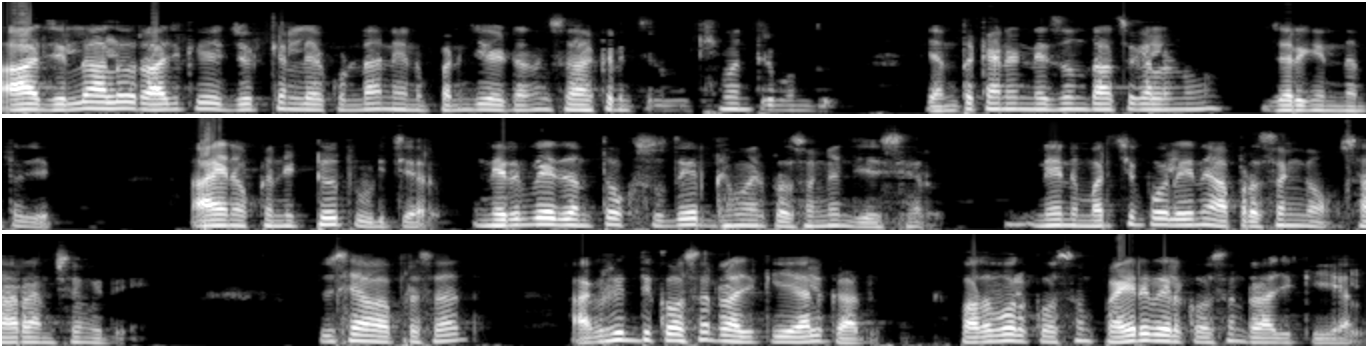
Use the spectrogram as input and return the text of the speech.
ఆ జిల్లాలో రాజకీయ జోక్యం లేకుండా నేను పనిచేయడానికి సహకరించిన ముఖ్యమంత్రి ముందు ఎంతకైనా నిజం దాచగలను జరిగిందంతా చెప్పి. ఆయన ఒక నిట్టూర్పు విడిచారు. నిర్వేదంతో ఒక సుదీర్ఘమైన ప్రసంగం చేశారు. నేను మర్చిపోలేని ఆ ప్రసంగం సారాంశం ఇది. చూసావా ప్రసాద్? అభివృద్ధి కోసం రాజకీయాలు కాదు. పదవుల కోసం పైరవేల కోసం రాజకీయాలు.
